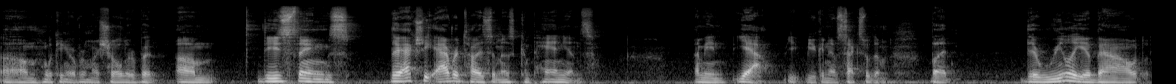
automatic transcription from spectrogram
um, looking over my shoulder. But um, these things, they actually advertise them as companions. I mean, yeah, you, you can have sex with them, but they're really about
